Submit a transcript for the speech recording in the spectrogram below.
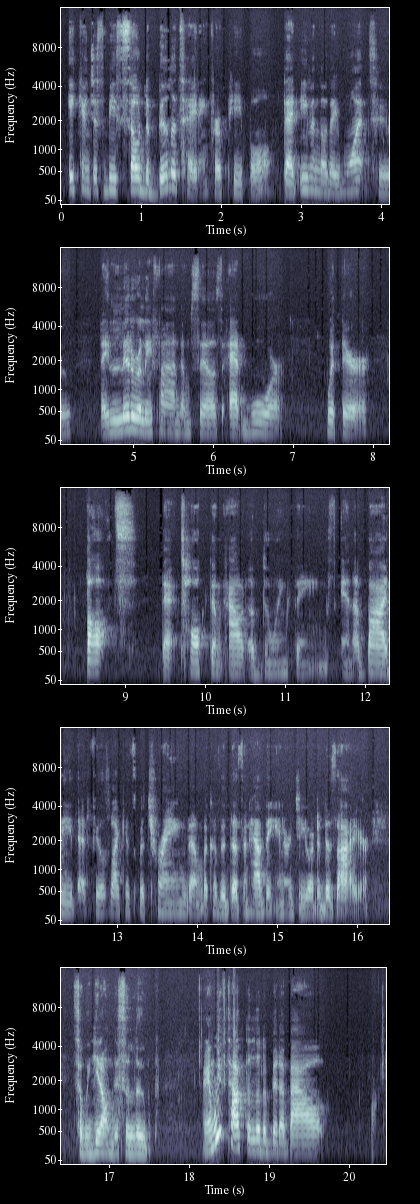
It can just be so debilitating for people that even though they want to, they literally find themselves at war with their thoughts that talk them out of doing things and a body that feels like it's betraying them because it doesn't have the energy or the desire. So we get on this loop. And we've talked a little bit about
